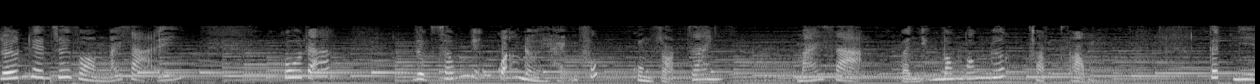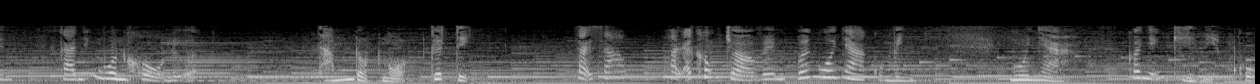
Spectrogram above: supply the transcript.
lớn lên dưới vòm mái dạ ấy. Cô đã được sống những quãng đời hạnh phúc cùng giọt danh, mái dạ và những bong bóng nước phập phồng. Tất nhiên, cả những buồn khổ nữa. Thắm đột ngột quyết định. Tại sao họ lại không trở về với ngôi nhà của mình? Ngôi nhà có những kỷ niệm cũ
